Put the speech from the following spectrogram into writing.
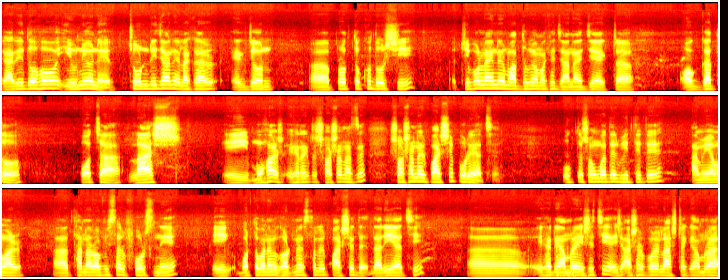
গাড়িদহ ইউনিয়নের চণ্ডীযান এলাকার একজন প্রত্যক্ষদর্শী ট্রিপল নাইনের মাধ্যমে আমাকে জানায় যে একটা অজ্ঞাত পচা লাশ এই মহা এখানে একটা শ্মশান আছে, শ্মশানের পাশে পড়ে আছে। উক্ত সংবাদের ভিত্তিতে আমি আমার থানার অফিসার ফোর্স নিয়ে এই বর্তমানে আমি ঘটনাস্থলের পাশে দাঁড়িয়ে আছি। এখানে আমরা এসেছি, এসে- আসার পরে লাশটাকে আমরা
